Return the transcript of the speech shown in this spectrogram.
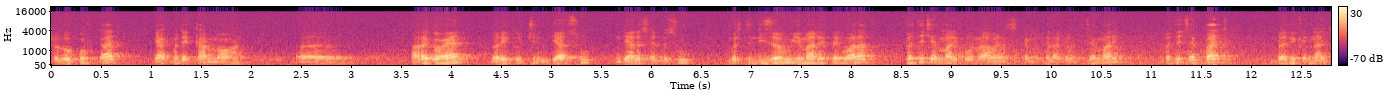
በበጎ ፍቃድ የአቅመ ደካማዋን አረጋውያን መሬቶችን እንዲያርሱ፣ እንዲያለሰልሱ፣ ምርት እንዲዘሩ የማድረግ ተግባራት በተጨማሪ ኮሮና ቫይረስ ከመከላከል በተጨማሪ በተጨባጭ በንቅናቄ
